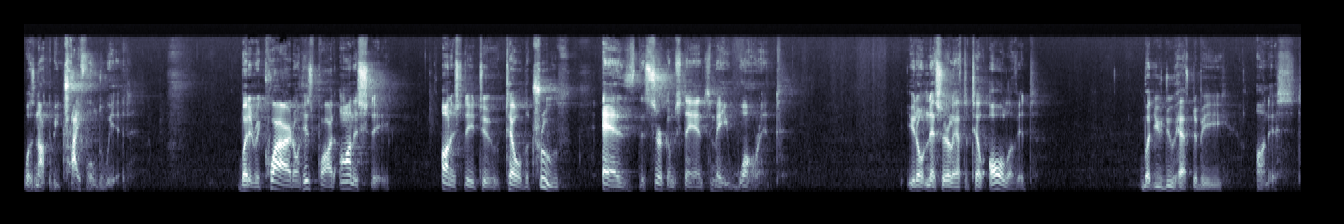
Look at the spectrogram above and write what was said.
was not to be trifled with. But it required, on his part, honesty honesty to tell the truth as the circumstance may warrant. You don't necessarily have to tell all of it, but you do have to be honest.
